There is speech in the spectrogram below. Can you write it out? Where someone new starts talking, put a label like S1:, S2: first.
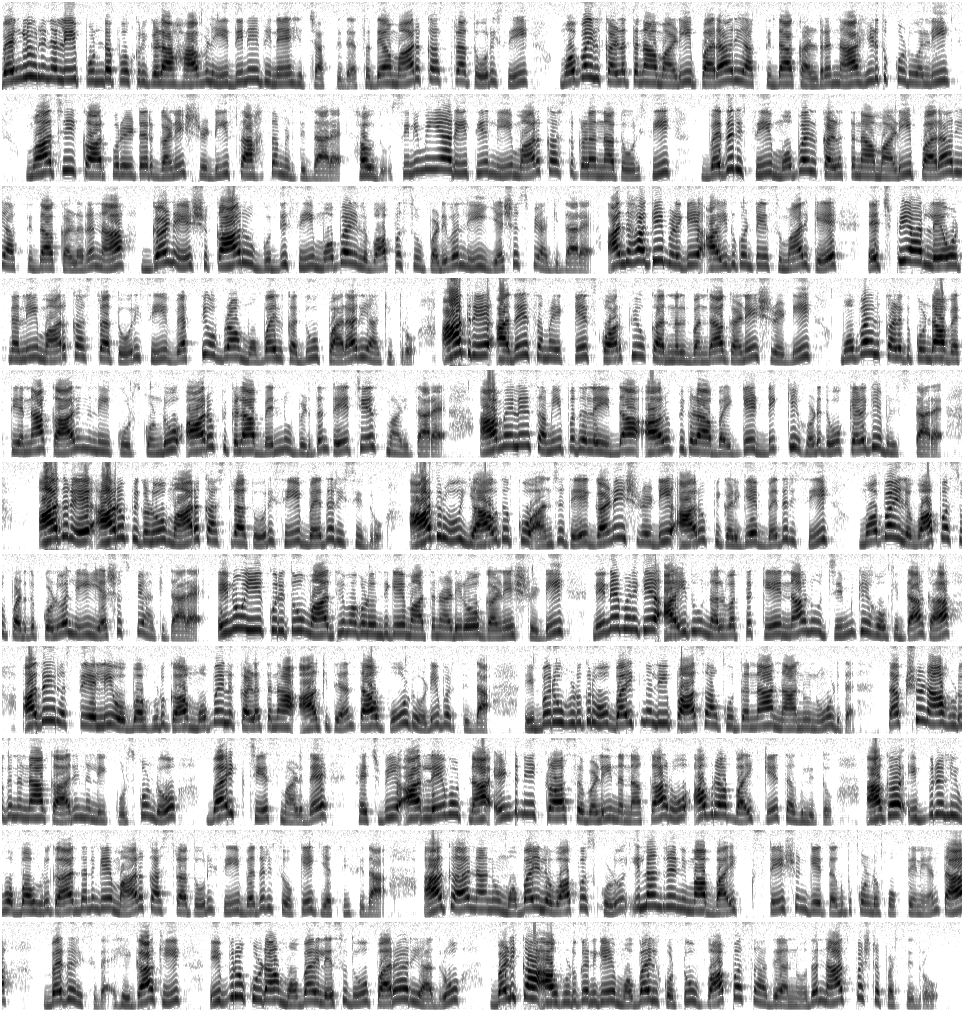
S1: ಬೆಂಗಳೂರಿನಲ್ಲಿ ಪುಂಡಪೋಖರಿಗಳ ಹಾವಳಿ ದಿನೇ ದಿನೇ ಹೆಚ್ಚಾಗ್ತಿದೆ. ಸದ್ಯ ಮಾರಕಾಸ್ತ್ರ ತೋರಿಸಿ ಮೊಬೈಲ್ ಕಳ್ಳತನ ಮಾಡಿ ಪರಾರಿ ಆಗ್ತಿದ್ದ ಕಳ್ಳರನ್ನ ಹಿಡಿದುಕೊಡುವಲ್ಲಿ ಮಾಜಿ ಕಾರ್ಪೊರೇಟರ್ ಗಣೇಶ್ ರೆಡ್ಡಿ ಸಾಹಸ ಮಿಡ್ತಿದ್ದಾರೆ ಹೌದು, ಸಿನಿಮೀಯ ರೀತಿಯಲ್ಲಿ ಮಾರಕಾಸ್ತ್ರಗಳನ್ನ ತೋರಿಸಿ ಬೆದರಿಸಿ ಮೊಬೈಲ್ ಕಳ್ಳತನ ಮಾಡಿ ಪರಾರಿಯಾಗ್ತಿದ್ದ ಕಳ್ಳರನ್ನ ಗಣೇಶ್ ಕಾರು ಗುದ್ದಿಸಿ ಮೊಬೈಲ್ ವಾಪಸ್ಸು ಪಡೆಯುವಲ್ಲಿ ಯಶಸ್ವಿಯಾಗಿದ್ದಾರೆ. ಅಂದಹಾಗೆ ಬೆಳಗ್ಗೆ ಐದು ಗಂಟೆ ಸುಮಾರಿಗೆ ಎಚ್ಪಿಆರ್ ಲೇಔಟ್ನಲ್ಲಿ ಮಾರಕಾಸ್ತ್ರ ತೋರಿಸಿ ವ್ಯಕ್ತಿಯೊಬ್ಬರ ಮೊಬೈಲ್ ಕದ್ದು ಪರಾರಿಯಾಗಿದ್ರು ಆದ್ರೆ ಅದೇ ಸಮಯಕ್ಕೆ ಸ್ಕಾರ್ಪಿಯೋ ಕಾರ್ನಲ್ಲಿ ಬಂದ ಗಣೇಶ್ ರೆಡ್ಡಿ ಮೊಬೈಲ್ ಕಳೆದುಕೊಂಡ ವ್ಯಕ್ತಿಯನ್ನ ಕಾರಿನಲ್ಲಿ ಕೂರಿಸಿಕೊಂಡು ಆರೋಪಿಗಳ ಬೆನ್ನು ಬಿಡದಂತೆ ಚೇಸ್ ಮಾಡಿದ್ದಾರೆ. ಆಮೇಲೆ ಸಮೀಪದಲ್ಲೇ ಇದ್ದ ಆರೋಪಿಗಳ ಬೈಕ್ಗೆ ಡಿಕ್ಕಿ ಹೊಡೆದು ಕೆಳಗೆ ಬೀಳಿಸಿದ್ದಾರೆ. ಆದರೆ ಆರೋಪಿಗಳು ಮಾರಕಾಸ್ತ್ರ ತೋರಿಸಿ ಬೆದರಿಸಿದ್ರು. ಆದರೂ ಯಾವುದಕ್ಕೂ ಅಂಜದೆ ಗಣೇಶ್ ರೆಡ್ಡಿ ಆರೋಪಿಗಳಿಗೆ ಬೆದರಿಸಿ ಮೊಬೈಲ್ ವಾಪಸ್ಸು ಪಡೆದುಕೊಳ್ಳುವಲ್ಲಿ ಯಶಸ್ವಿ ಆಗಿದ್ದಾರೆ. ಇನ್ನು ಈ ಕುರಿತು ಮಾಧ್ಯಮಗಳೊಂದಿಗೆ ಮಾತನಾಡಿರೋ ಗಣೇಶ್ ರೆಡ್ಡಿ, ನಿನ್ನೆ ಬೆಳಿಗ್ಗೆ ಐದು ನಲವತ್ತಕ್ಕೆ ನಾನು ಜಿಮ್ಗೆ ಹೋಗಿದ್ದಾಗ ಅದೇ ರಸ್ತೆಯಲ್ಲಿ ಒಬ್ಬ ಹುಡುಗ ಮೊಬೈಲ್ ಕಳ್ಳತನ ಆಗಿದೆ ಅಂತ ಓಡೋಡಿ ಬರ್ತಿದ್ದ. ಇಬ್ಬರು ಹುಡುಗರು ಬೈಕ್ನಲ್ಲಿ ಪಾಸ್ ಆಗುವುದನ್ನ ನಾನು ನೋಡಿದೆ. ತಕ್ಷಣ ಹುಡುಗನನ್ನ ಕಾರಿನಲ್ಲಿ ಕೂರಿಸ್ಕೊಂಡು ಬೈಕ್ ಚೇಸ್ ಮಾಡಿದೆ. ಎಚ್ ಬಿ ಆರ್ ಲೇಔಟ್ನ ಎಂಟನೇ ಕ್ರಾಸ್ ಬಳಿ ನನ್ನ ಕಾರು ಅವರ ಬೈಕ್ಗೆ ತಗುಲಿತು. ಆಗ ಇಬ್ಬರಲ್ಲಿ ಒಬ್ಬ ಹುಡುಗ ನನಗೆ ಮಾರಕಾಸ್ತ್ರ ತೋರಿಸಿ ಬೆದರಿಸೋಕೆ ಯತ್ನಿಸಿದ. ಆಗ ನಾನು ಮೊಬೈಲ್ ವಾಪಸ್ ಕೊಡು, ಇಲ್ಲಾಂದ್ರೆ ನಿಮ್ಮ ಬೈಕ್ ಸ್ಟೇಷನ್ಗೆ ತೆಗೆದುಕೊಂಡು ಹೋಗ್ತೇನೆ ಅಂತ ಬೆದರಿಸಿದೆ. ಹೀಗಾಗಿ ಇಬ್ರು ಕೂಡ ಮೊಬೈಲ್ ಎಸೆದು ಪರಾರಿಯಾದ್ರು ಬಳಿಕ ಆ ಹುಡುಗನಿಗೆ ಮೊಬೈಲ್ ಕೊಟ್ಟು ವಾಪಸ್ ಆದೆ ಅನ್ನೋದನ್ನ ಸ್ಪಷ್ಟಪಡಿಸಿದ್ರು.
